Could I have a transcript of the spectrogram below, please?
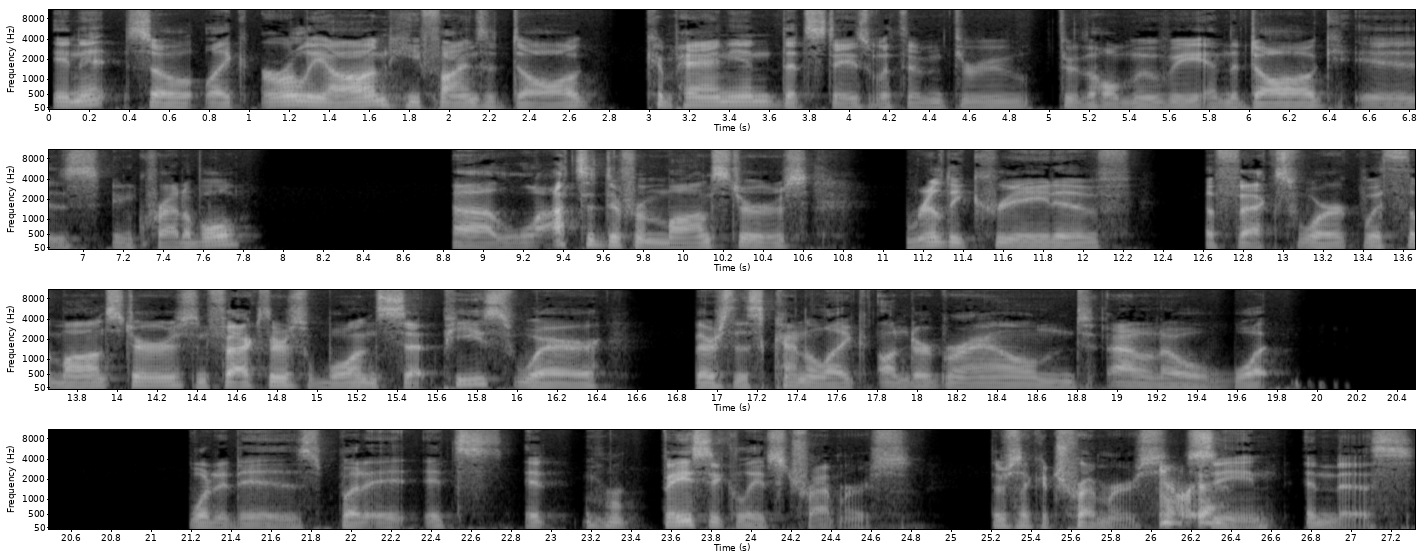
in it, so like early on, he finds a dog companion that stays with him through through the whole movie, and the dog is incredible. Uh, lots of different monsters, really creative effects work with the monsters. In fact, there's one set piece where there's this kind of like underground. I don't know what what it is, but it, it's it basically it's Tremors. There's like a Tremors okay. scene in this,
